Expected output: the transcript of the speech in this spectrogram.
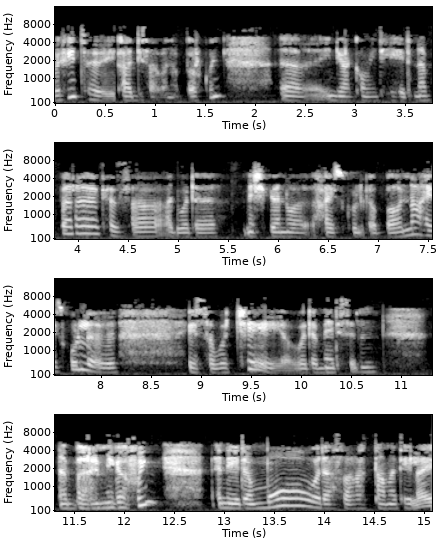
በፊት አዲስ አበባ ነበርኩኝ። Indian community ሄድ ነበረ። ከዛ ወደ ሚሽገን high school ገባው እና high school ቤተሰቦቼ ወደ medicine ነበር የሚገፉኝ። እኔ ደግሞ ወደ አስራ አራት አመቴ ላይ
